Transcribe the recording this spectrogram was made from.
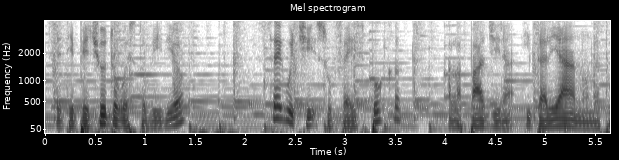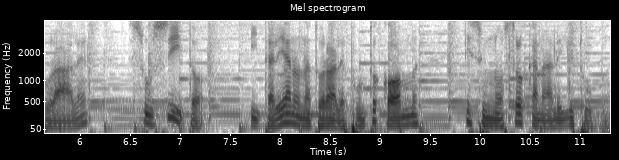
Se ti è piaciuto questo video, seguici su Facebook, alla pagina Italiano Naturale, sul sito italianonaturale.com e sul nostro canale YouTube.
